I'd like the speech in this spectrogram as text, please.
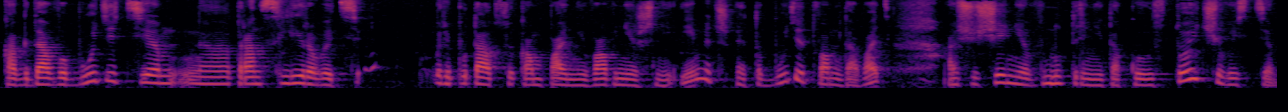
когда вы будете транслировать репутацию компании во внешний имидж, это будет вам давать ощущение внутренней такой устойчивости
